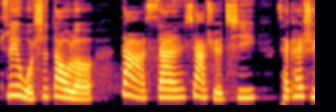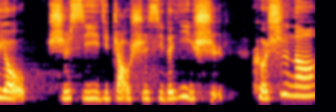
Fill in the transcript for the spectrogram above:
所以我是到了大三下学期才开始有实习以及找实习的意识。可是呢，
